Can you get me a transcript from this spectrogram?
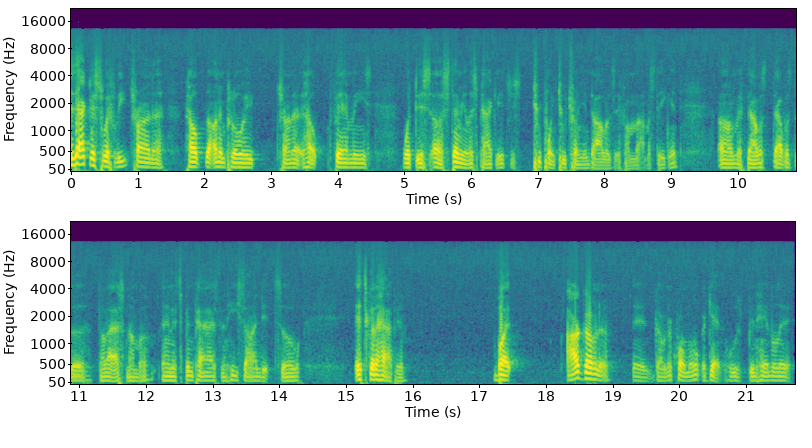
is acting swiftly, trying to help the unemployed, trying to help families with this uh, stimulus package. It's 2.2 trillion dollars, if I'm not mistaken. Um, if that was that was the the last number, and it's been passed, and he signed it, so it's going to happen. But our governor and Governor Cuomo, again, who's been handling it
